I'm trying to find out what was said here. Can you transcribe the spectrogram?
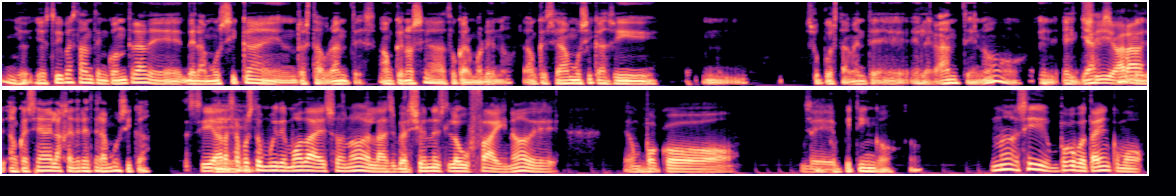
Yo, yo estoy bastante en contra de, de la música en restaurantes, aunque no sea azúcar moreno, aunque sea música así mm, supuestamente elegante, ¿no? El, el jazz, Sí, aunque, aunque sea el ajedrez de la música. Sí, ahora se ha Eh, puesto muy de moda eso, ¿no? Las versiones low-fi, ¿no? De, de un Mm. poco Sí, de con pitingo, ¿no? No, sí, un poco pero también como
